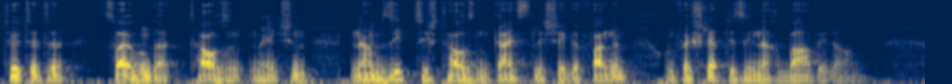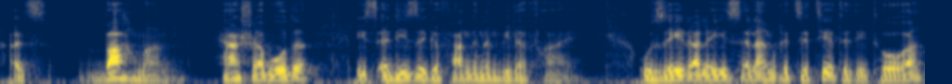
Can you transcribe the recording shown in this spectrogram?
tötete 200.000 Menschen, nahm 70.000 Geistliche gefangen und verschleppte sie nach Babylon. Als Bahman Herrscher wurde, ließ er diese Gefangenen wieder frei. Useir a.s. rezitierte die Tora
